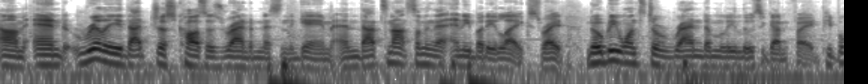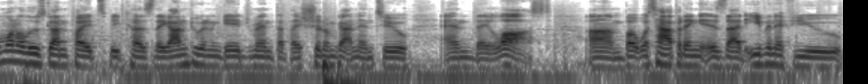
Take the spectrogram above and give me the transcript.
um, and really that just causes randomness in the game and that's not something that anybody likes right? Nobody wants to randomly lose a gunfight. People want to lose gunfights because they got into an engagement that they should have gotten into and they lost. Um, but what's happening is that even if you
